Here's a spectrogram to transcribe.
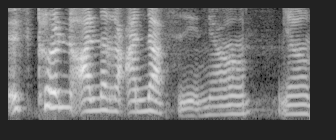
es können andere anders sehen, ja. Ja.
